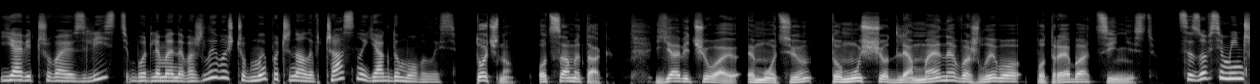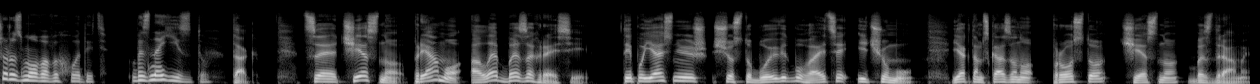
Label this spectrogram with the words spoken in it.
«я відчуваю злість, бо для мене важливо, щоб ми починали вчасно, як домовились». Точно, от саме так. Я відчуваю емоцію, тому що для мене важливо потреба, цінність. Це зовсім інша розмова виходить, без наїзду. Так, це чесно, прямо, але без агресії. Ти пояснюєш, що з тобою відбувається і чому. Як там сказано, просто, чесно, без драми.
